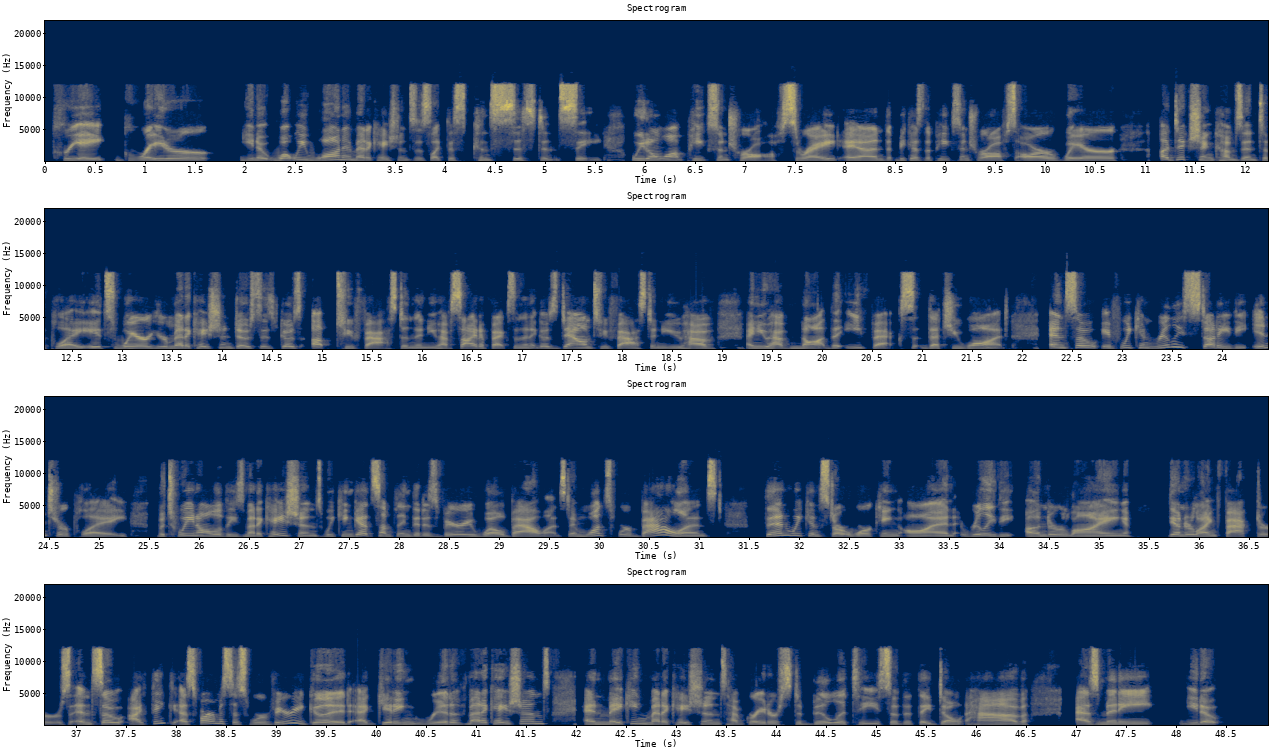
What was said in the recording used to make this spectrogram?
create greater you know, what we want in medications is like this consistency. We don't want peaks and troughs, right? And because the peaks and troughs are where addiction comes into play. It's mm. where your medication dosage goes up too fast and then you have side effects and then it goes down too fast and you have and you have not the effects that you want. And so if we can really study the interplay between all of these medications, we can get something that is very well balanced. And once we're balanced, then we can start working on really the underlying the underlying factors. And so I think as pharmacists, we're very good at getting rid of medications and making medications have greater stability so that they don't have as many, you know,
